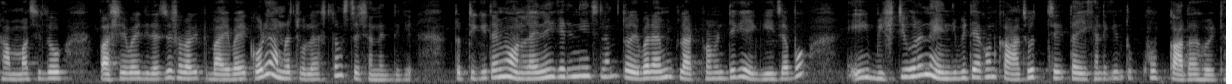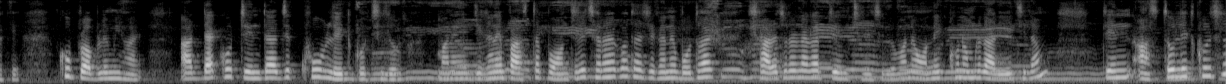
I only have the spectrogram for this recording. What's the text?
ঠাম্মা ছিল, পাশের বাড়ি দিদা ছিল, সবাইকে বাই বাই করে আমরা চলে আসলাম স্টেশনের দিকে। তো টিকিট আমি অনলাইনেই কেটে নিয়েছিলাম। তো এবার আমি প্ল্যাটফর্মের দিকে এগিয়ে যাব। এই বৃষ্টি হলে না এনজিবিতে এখন কাজ হচ্ছে, তাই এখানে কিন্তু খুব কাদা হয়ে থাকে, খুব প্রবলেমই হয়। আর দেখো ট্রেনটা যে খুব লেট করছিল মানে যেখানে পাঁচটা পঞ্চাশে ছাড়ার কথা সেখানে বোধ হয় সাড়ে ছটা নাগাদ ট্রেন ছেড়েছিল মানে অনেকক্ষণ আমরা দাঁড়িয়েছিলাম। ট্রেন আসতেও লেট করেছিল,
